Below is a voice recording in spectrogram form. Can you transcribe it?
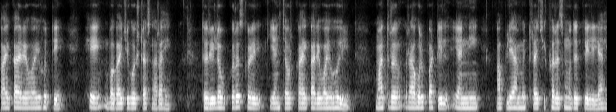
काय कार्यवाही होते हे बघायची गोष्ट असणार आहे. तरी लवकरच कळेल की यांच्यावर काय कार्यवाही होईल. मात्र राहुल पाटील यांनी आपल्या मित्राची खरंच मदत केलेली आहे.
